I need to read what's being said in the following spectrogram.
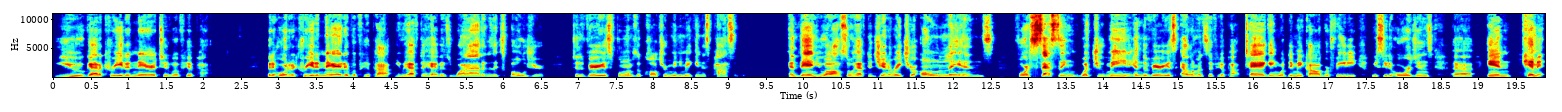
you got to create a narrative of hip hop. But in order to create a narrative of hip hop, you have to have as wide an exposure to the various forms of culture meaning making as possible. And then you also have to generate your own lens for assessing what you mean in the various elements of hip hop, tagging, what they may call graffiti. We see the origins uh, in Kemet,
